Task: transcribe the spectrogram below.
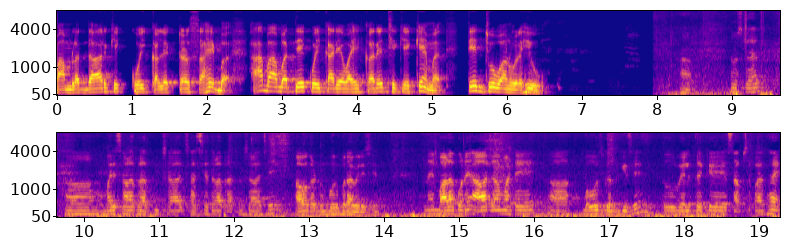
મામલતદાર કે કોઈ કલેક્ટર સાહેબ આ બાબતે કોઈ કાર્યવાહી કરે છે કે કેમ તે જોવાનું રહ્યું. હા. નમસ્કાર. અમારી શાળા પ્રાથમિક શાળા છાસિયાતળા પ્રાથમિક શાળા છે, પાવાગઢ, ડુંગર ઉપર આવેલી છે. અને બાળકોને આવવા જવા માટે બહુ જ ગંદકી છે. તો વહેલી તકે સાફ સફાઈ થાય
